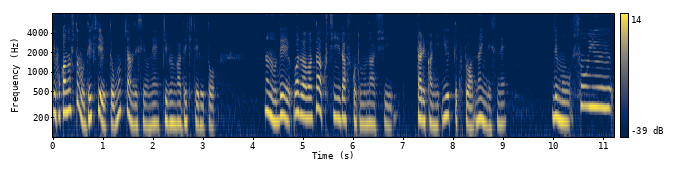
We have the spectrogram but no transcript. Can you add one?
で他の人もできてるって思っちゃうんですよね自分ができてると。なのでわざわざ口に出すこともないし誰かに言うってことはないんですね。でもそういう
